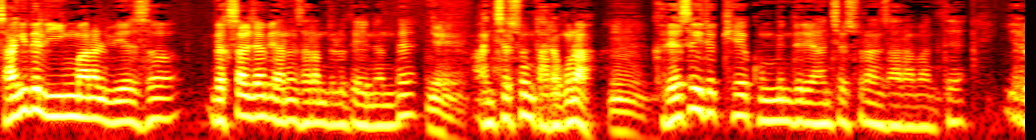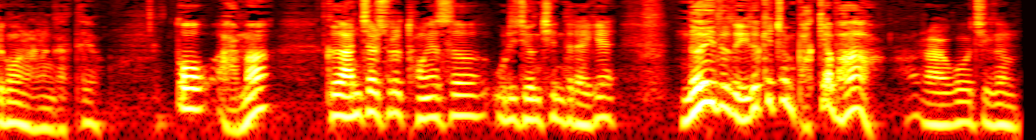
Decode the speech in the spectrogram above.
자기들 이익만을 위해서 멱살잡이 하는 사람들로 돼 있는데 예. 안철수는 다르구나. 음. 그래서 이렇게 국민들이 안철수라는 사람한테 열광을 하는 것 같아요. 또 아마 그 안철수를 통해서 우리 정치인들에게 너희들도 이렇게 좀 바뀌어봐 라고 지금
